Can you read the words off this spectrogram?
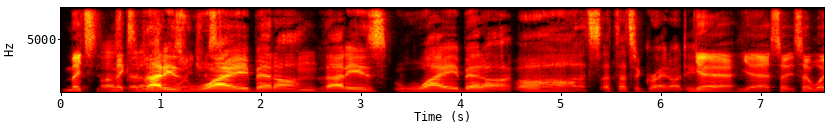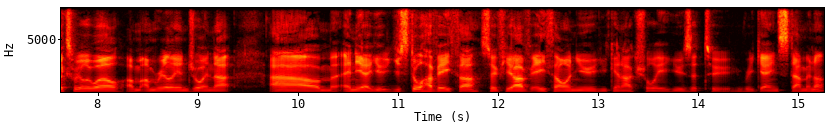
Makes, Oh, that's makes it a better. little That bit is more interesting. way better. Mm. That is way better. Oh, that's that's, that's a great idea. Yeah, yeah. So so it works really well. I'm I'm really enjoying that. Um, and yeah, you, you still have ether. So if you have ether on you, you can actually use it to regain stamina.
